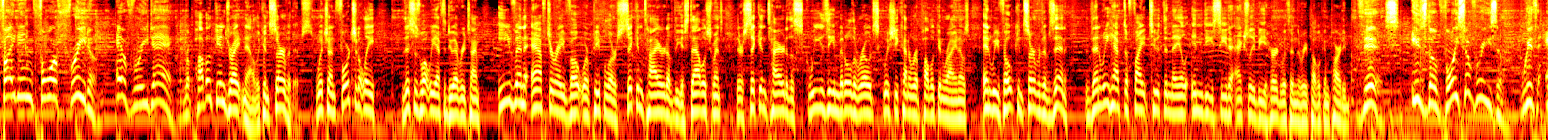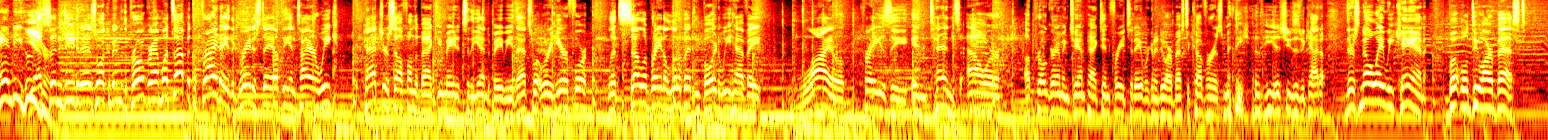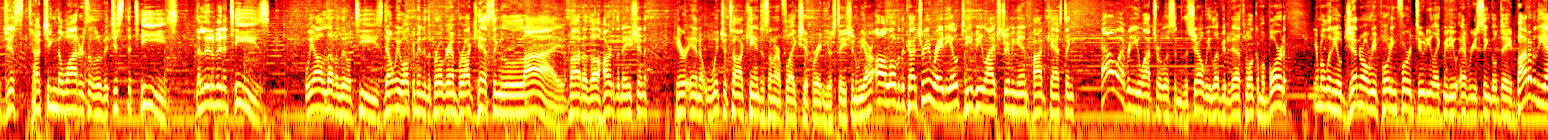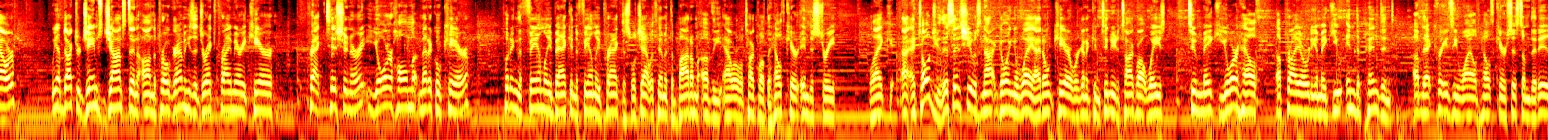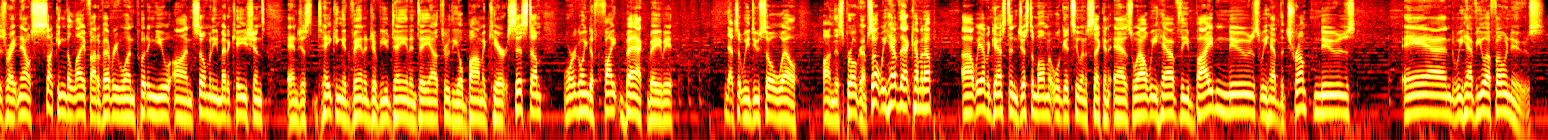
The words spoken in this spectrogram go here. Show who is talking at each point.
Speaker 1: fighting for freedom every day.
Speaker 2: Republicans right now, the conservatives, which unfortunately this is what we have to do every time. Even after a vote where people are sick and tired of the establishment, they're sick and tired of the squeezy, middle of the road, squishy kind of Republican rhinos, and we vote conservatives in, then we have to fight tooth and nail in D.C. to actually be heard within the Republican Party.
Speaker 1: This is the voice of reason with Andy Hooser.
Speaker 2: Yes, indeed it is. Welcome into the program. What's up? It's a Friday, the greatest day of the entire week. Pat yourself on the back. You made it to the end, baby. That's what we're here for. Let's celebrate a little bit. And boy, do we have a wild, crazy, intense hour of programming jam packed in for you today. We're going to do our best to cover as many of the issues as we can. There's no way we can, but we'll do our best. Just touching the waters a little bit, just the tease, the little bit of tease. We all love a little tease, don't we? Welcome into the program, broadcasting live out of the heart of the nation here in Wichita, Kansas, on our flagship radio station. We are all over the country radio, TV, live streaming, and podcasting However, you watch or listen to the show, we love you to death. Welcome aboard. Your Millennial General reporting for duty like we do every single day. Bottom of the hour, we have Dr. James Johnston on the program. He's a direct primary care practitioner, your home medical care, putting the family back into family practice. We'll chat with him at the bottom of the hour. We'll talk about the healthcare industry. Like I told you, this issue is not going away. I don't care. We're going to continue to talk about ways to make your health a priority and make you independent of that crazy wild healthcare system that is right now sucking the life out of everyone, putting you on so many medications, and just taking advantage of you day in and day out through the Obamacare system. We're going to fight back, baby. That's what we do so well on this program. So we have that coming up. Uh, we have a guest in just a moment we'll get to in a second as well. We have the Biden news, we have the Trump news, and we have UFO news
